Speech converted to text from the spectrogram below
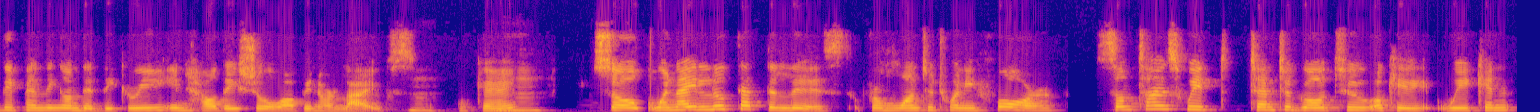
depending on the degree in how they show up in our lives. Mm-hmm. Okay. Mm-hmm. So when I looked at the list from 1 to 24, sometimes we tend to go to okay we can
